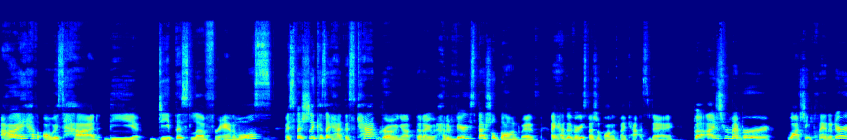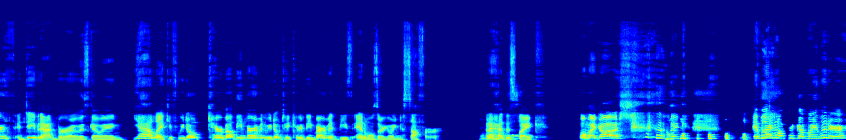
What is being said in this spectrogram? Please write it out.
I have always had the deepest love for animals especially because I had this cat growing up that I had a very special bond with. I have a very special bond with my cat today. But I just remember watching Planet Earth and David Attenborough is going, yeah, like if we don't care about the environment, we don't take care of the environment, these animals are going to suffer. And I had this mm-hmm. like, oh my gosh, like if I don't pick up my litter,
